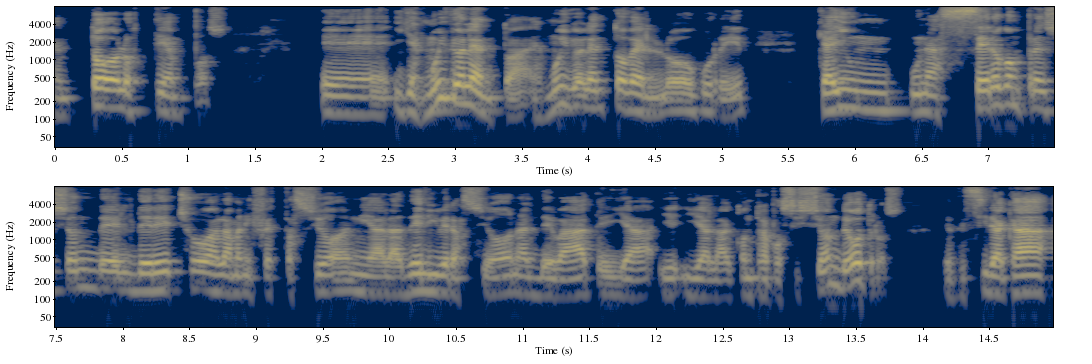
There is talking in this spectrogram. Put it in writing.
en todos los tiempos, eh, y que es muy violento, ¿ah? es muy violento verlo ocurrir, que hay una cero comprensión del derecho a la manifestación y a la deliberación, al debate y a, la contraposición de otros. Es decir, acá,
